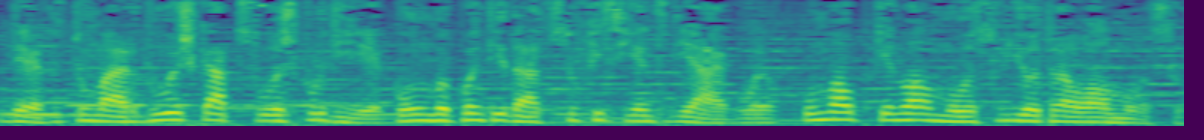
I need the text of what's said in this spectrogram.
Deve tomar duas cápsulas por dia com uma quantidade suficiente de água, uma ao pequeno almoço e outra ao almoço.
